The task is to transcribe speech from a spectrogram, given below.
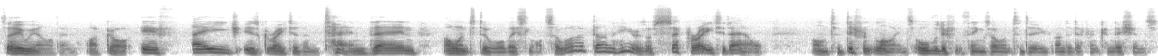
So here we are then. I've got if age is greater than 10, then I want to do all this lot. So what I've done here is I've separated out onto different lines, all the different things I want to do under different conditions.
